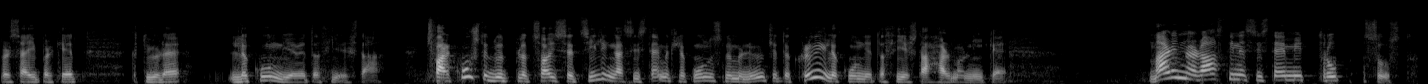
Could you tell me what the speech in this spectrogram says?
për sa i përket këtyre lëkundjeve të thjeshta. Çfarë kushte duhet të plotësojë secili nga sistemet lëkundës në mënyrë që të kryejë lëkundje të thjeshta harmonike? Marrim në rastin e sistemit trup sustë.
